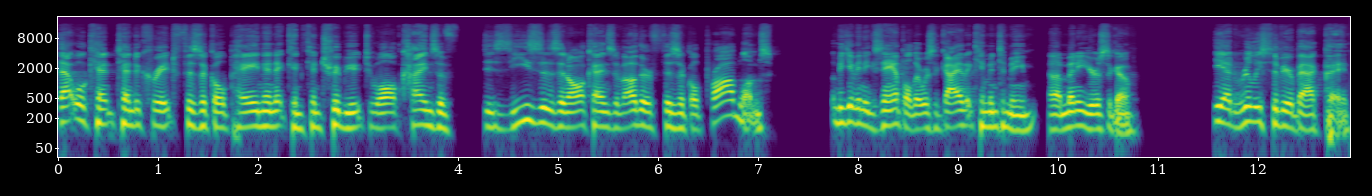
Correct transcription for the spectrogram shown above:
that will can, tend to create physical pain and it can contribute to all kinds of diseases and all kinds of other physical problems. Let me give you an example. There was a guy that came into me uh, many years ago. He had really severe back pain,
